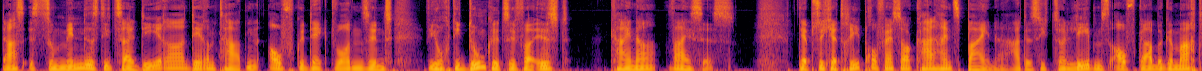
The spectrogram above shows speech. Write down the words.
Das ist zumindest die Zahl derer, deren Taten aufgedeckt worden sind. Wie hoch die Dunkelziffer ist, keiner weiß es. Der Psychiatrieprofessor Karl-Heinz Beine hat es sich zur Lebensaufgabe gemacht,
